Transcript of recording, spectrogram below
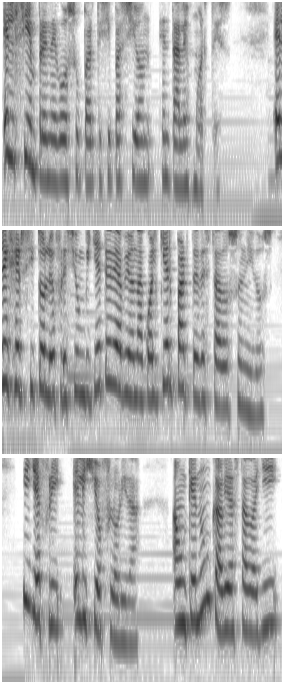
él siempre negó su participación en tales muertes. El ejército le ofreció un billete de avión a cualquier parte de Estados Unidos, y Jeffrey eligió Florida, aunque nunca había estado allí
